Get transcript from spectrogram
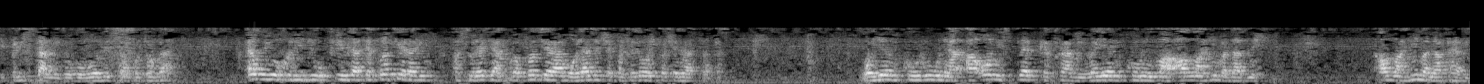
i pristali dogovorili se oko toga. Evo ju hriđu, ili da te protjeraju, pa su rekli, ako ga protjeramo, jaze će, pa će doći, pa će nas napasti. Vajem kuruna, a oni spletke pravi, vajem kurula, Allah njima dadne. Allah njima napravi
